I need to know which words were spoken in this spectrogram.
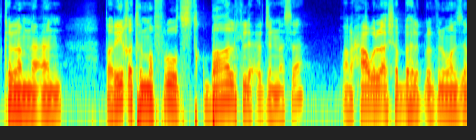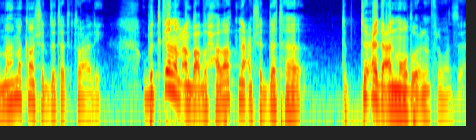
تكلمنا عن طريقة المفروض استقبالك لعرق النساء. أنا أحاول أشبه لك بالإنفلونزا مهما كان شدتها دكتور علي. وبتكلم عن بعض الحالات. نعم شدتها تبتعد عن موضوع الإنفلونزا.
